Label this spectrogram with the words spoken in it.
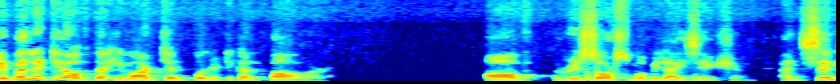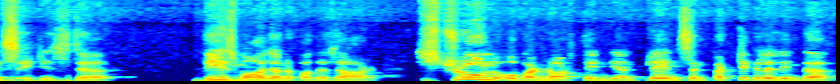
ability of the emergent political power of resource mobilization. And since it is the, these Mahajanapadas are strewn over North Indian plains and particularly in the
